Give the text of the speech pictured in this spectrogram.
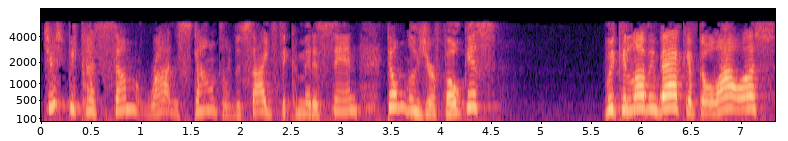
Just because some rotten scoundrel decides to commit a sin, don't lose your focus. We can love him back if they'll allow us.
